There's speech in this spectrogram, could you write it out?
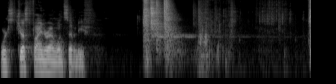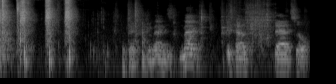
Works just fine around 170. Okay, the mag is the mag is kind of bad, so.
